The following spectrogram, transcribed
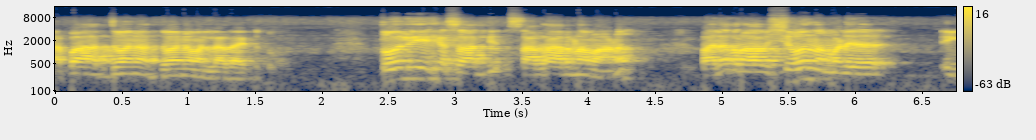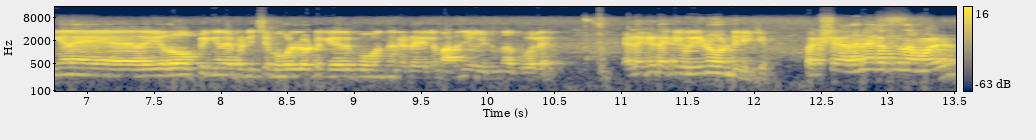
അപ്പൊ അധ്വാനം അധ്വാനം അല്ലാതായിട്ട് തോന്നും. തോൽവിയൊക്കെ സാധ്യ സാധാരണമാണ്. പല പ്രാവശ്യവും നമ്മൾ ഇങ്ങനെ റോപ്പ് ഇങ്ങനെ പിടിച്ച് മുകളിലോട്ട് കയറി പോകുന്നതിനിടയിൽ മറിഞ്ഞു വീഴുന്ന പോലെ ഇടയ്ക്കിടയ്ക്ക് വീണുകൊണ്ടിരിക്കും. പക്ഷെ അതിനകത്ത് നമ്മൾ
